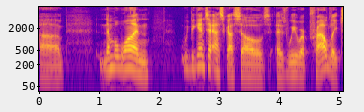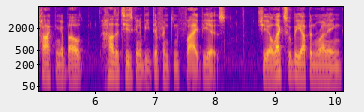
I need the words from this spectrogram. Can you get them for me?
Uh, number one, we began to ask ourselves as we were proudly talking about how the T is going to be different in five years. GLX will be up and running.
